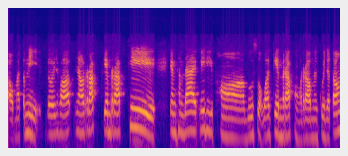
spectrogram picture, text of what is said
ออกมาตำหนิโดยเฉพาะแนวรับเกมรับที่ยังทำได้ไม่ดีพอบรูสบอกว่าเกมรับของเรามันควรจะต้อง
